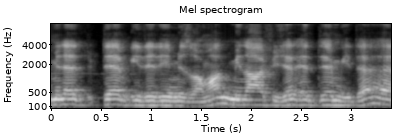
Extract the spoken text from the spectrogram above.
mineddem dediğimiz zaman minarficer eddem de e,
